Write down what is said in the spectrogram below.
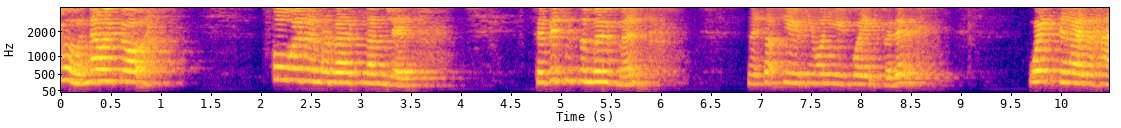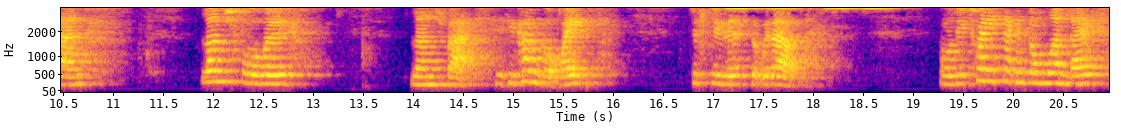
Oh, now we've got forward and reverse lunges. So this is the movement, and it's up to you if you want to use weights with it. Weights in either hand, lunge forward, lunge back. If you haven't got weights, just do this, but without. And we'll do 20 seconds on one leg,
